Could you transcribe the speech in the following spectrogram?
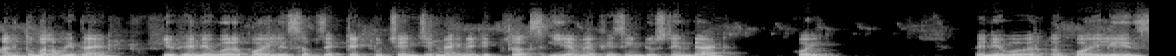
आणि तुम्हाला माहीत आहे की whenever a coil is subjected to changing magnetic flux EMF is induced in that coil whenever a coil is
